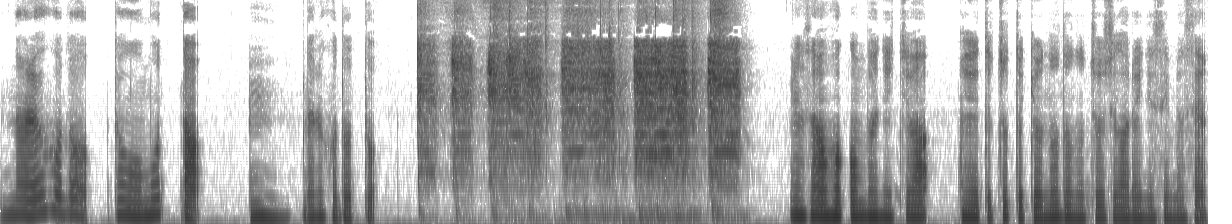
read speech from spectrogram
なるほど、と思った。うん、なるほどと。皆さんおはこんばんにちは。えっ、ー、と、ちょっと今日喉の調子が悪いんですいません。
